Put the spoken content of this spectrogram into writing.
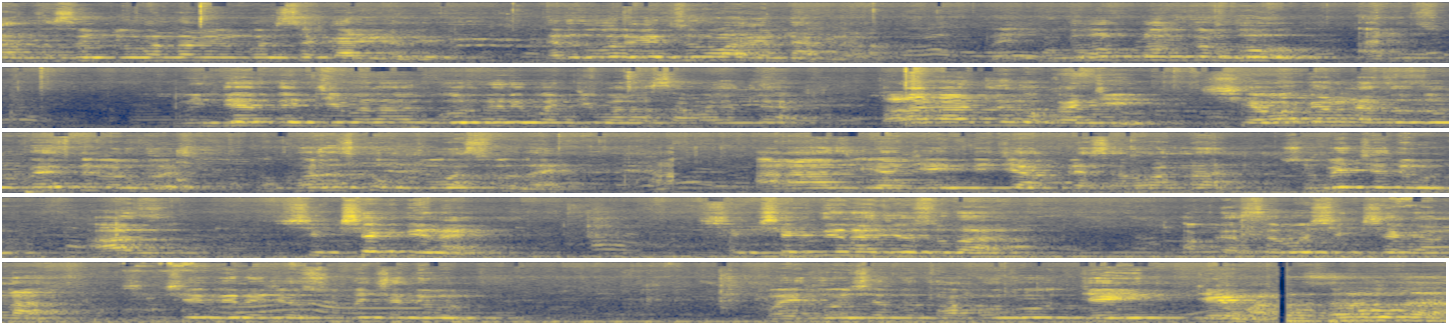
आता संजोगांना मेंबर सहकार्य करते. खरंच वर्ग सुद्धा मागत नाही आपल्याला. म्हणजे कुटुंब उपलब्ध करतो. आणि विद्यार्थ्यांची म्हणा गोरगरिबांची म्हणा समाजातल्या तळागाळातल्या लोकांची सेवा करण्याचा जो प्रयत्न करतोय तो खरंच कौतुकास्पद आहे. आणि आज या जयंतीच्या आपल्या सर्वांना शुभेच्छा देऊन आज शिक्षक दिन आहे. शिक्षक दिनाचे सुद्धा आपल्या सर्व शिक्षकांना शिक्षक दिनाच्या शुभेच्छा देऊन माझे दोन शब्द थांबवतो. जय हिंद जय महाराज आपण सर्वजण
